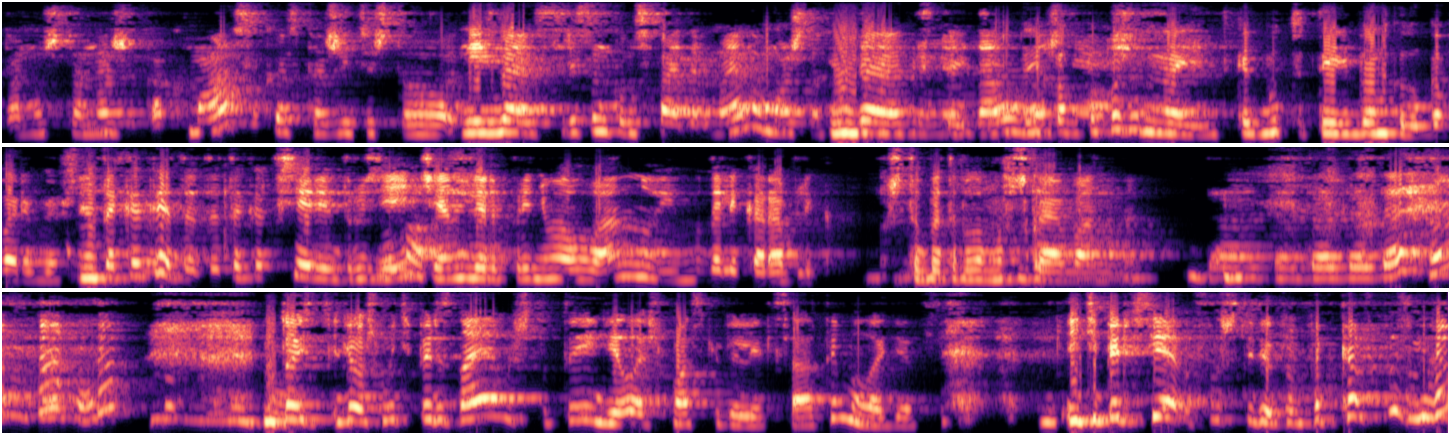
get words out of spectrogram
потому что она же как маска. Скажите, что, я не знаю, с рисунком Спайдермена можно, Да, например, кстати. да, увлажняющий. похоже на, как будто ты ребенка уговариваешь. Это как этот, это как в серии друзей. Ну. Чендлер принимал ванну, и ему дали кораблик, чтобы это была мужская ванна. Да, да, да, да, да. Ну, то есть, Леш, мы теперь знаем, что ты делаешь маски для лица, а ты молодец. И теперь все слушатели этого подкаста знают.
